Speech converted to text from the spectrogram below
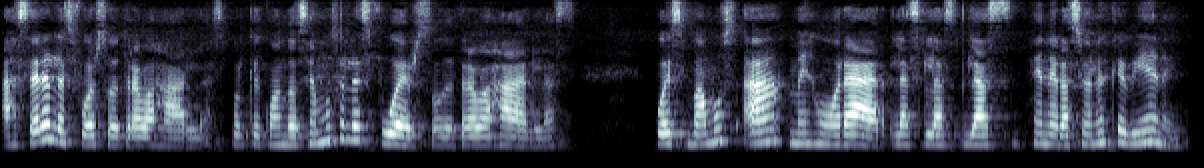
hacer el esfuerzo de trabajarlas, porque cuando hacemos el esfuerzo de trabajarlas, pues vamos a mejorar las, generaciones que vienen,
